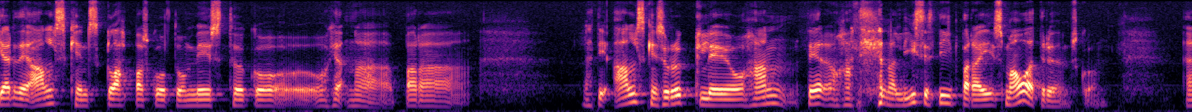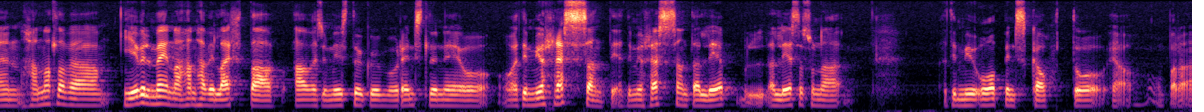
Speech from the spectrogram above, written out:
gerði allskynns glappaskot og mistök og, og hérna bara letti allskynns ruggli og hann, fer, hann hérna lýsir því bara í smáadröðum sko en hann allavega, ég vil meina að hann hafi lært af, af þessum mistökum og reynslunni og, og þetta er mjög hressandi þetta er mjög hressandi að, le, að lesa svona þetta er mjög opinskátt og, já, og bara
